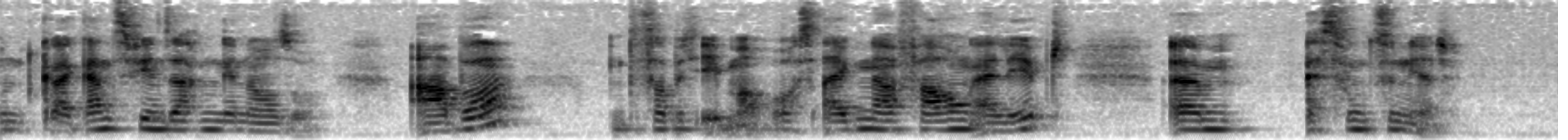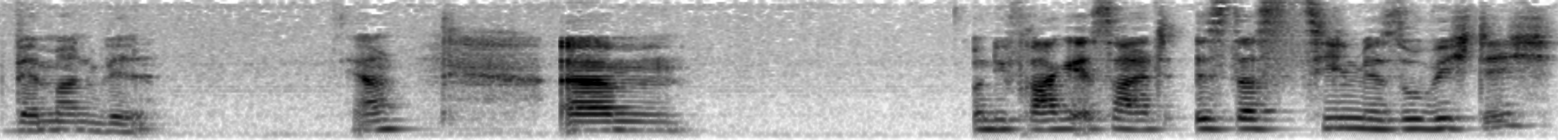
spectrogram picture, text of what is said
und bei ganz vielen Sachen genauso. Aber, und das habe ich eben auch aus eigener Erfahrung erlebt, ähm, es funktioniert, wenn man will. Ja. Ähm, und die Frage ist halt, ist das Ziel mir so wichtig?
